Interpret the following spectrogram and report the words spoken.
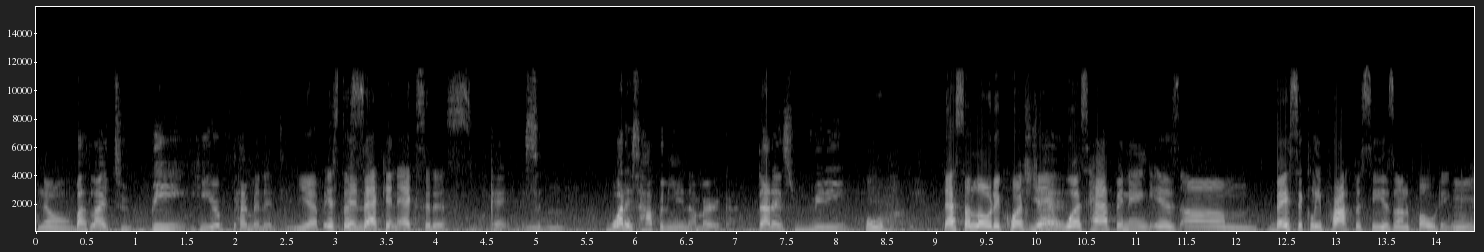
No. but like to be here permanently. Yep. It's the And- second Exodus. Okay. so Mhm. what is happening in America? That is really Ooh, that's a loaded question. Yeah. What's happening is um, basically prophecy is unfolding. Mm.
